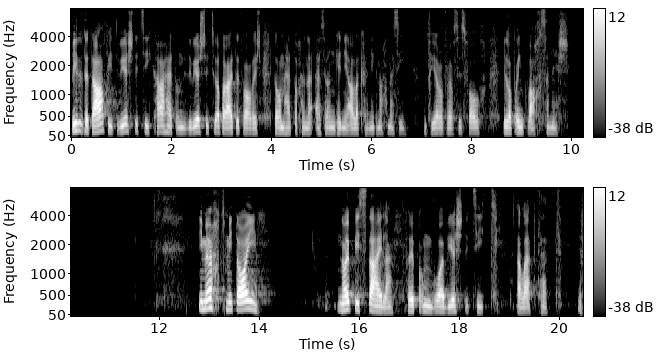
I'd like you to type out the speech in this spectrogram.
du? Weil der David Wüstezeit hat und in der Wüste zubereitet worden ist, darum hat er können so ein genialer König nachher sein und Führer für sein Volk, weil er drin gewachsen ist. Ich möchte mit euch noch etwas teilen von jemandem, der eine Wüstezeit erlebt hat. Ich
